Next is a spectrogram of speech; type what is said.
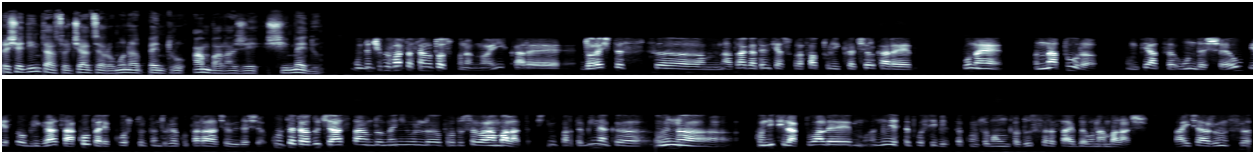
președinte Asociația Română pentru Ambalaje și Mediu. Un principiu foarte sănătos, spunem noi, care dorește să atragă atenția asupra faptului că cel care pune în natură în piață un deșeu, este obligat să acopere costul pentru recuperarea acelui deșeu. Cum se traduce asta în domeniul uh, produselor ambalate? Știm foarte bine că în uh, condițiile actuale nu este posibil să consumăm un produs fără să aibă un ambalaj. Aici a ajuns uh,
